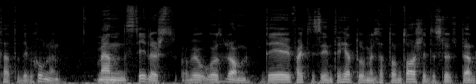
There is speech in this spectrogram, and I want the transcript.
täta divisionen. Men Steelers, om vi går till dem, det är ju faktiskt inte helt omöjligt att de tar sig till slutspel.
